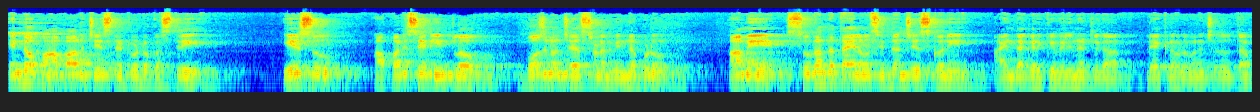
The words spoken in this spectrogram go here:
ఎన్నో పాపాలు చేసినటువంటి ఒక స్త్రీ యేసు ఆ పరిసేని ఇంట్లో భోజనం చేస్తున్నాడని విన్నప్పుడు ఆమె సుగంధ తైలం సిద్ధం చేసుకొని ఆయన దగ్గరికి వెళ్ళినట్లుగా లేఖనంలో మనం చదువుతాం.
